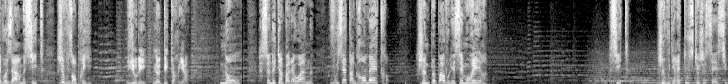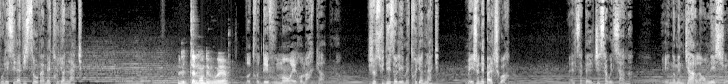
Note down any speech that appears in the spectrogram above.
Baissez vos armes, site Je vous en prie Yuli, ne dites rien Non Ce n'est qu'un padawan Vous êtes un grand maître Je ne peux pas vous laisser mourir Site, je vous dirai tout ce que je sais si vous laissez la vie sauve à Maître Yonlak. Il est tellement dévoué. Votre dévouement est remarquable. Je suis désolé, Maître Yonlak, mais je n'ai pas le choix. Elle s'appelle Jessa Wilsam, et Nomenkar l'a emmenée sur...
